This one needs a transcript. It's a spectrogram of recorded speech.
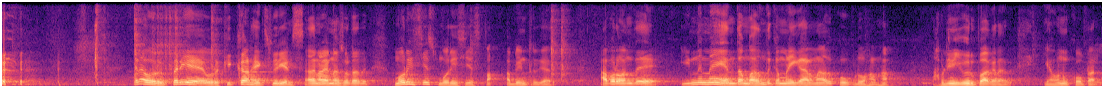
ஏன்னா ஒரு பெரிய ஒரு கிக்கான எக்ஸ்பீரியன்ஸ் அதனால் என்ன சொல்கிறாரு மொரீசியஸ் மொரீசியஸ் தான் அப்படின்ட்டு இருக்காரு அப்புறம் வந்து இன்னுமே எந்த மருந்து கம்பெனிக்காரனாவது கூப்பிடுவானா? அப்படின்னு இவர் பார்க்குறாரு எவனும் கூப்பிடல.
